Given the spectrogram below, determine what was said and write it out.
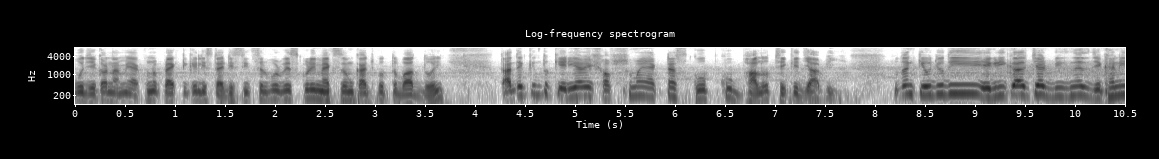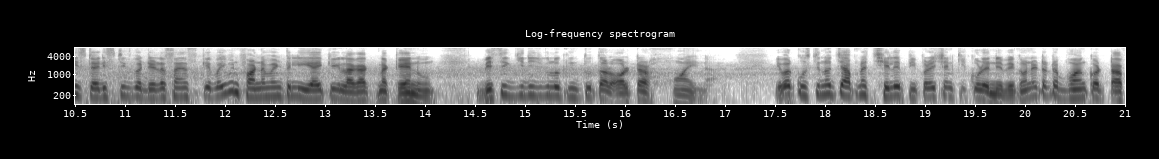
বোঝে, কারণ আমি এখনও প্র্যাকটিক্যালি স্ট্যাটিস্টিক্সের উপর বেস করেই ম্যাক্সিমাম কাজ করতে বাধ্য হই, তাদের কিন্তু কেরিয়ারে সবসময় একটা স্কোপ খুব ভালো থেকে যাবেই। সুতরাং কেউ যদি এগ্রিকালচার বিজনেস যেখানেই স্ট্যাটিস্টিক্স বা ডেটা সায়েন্সকে বা ইভেন ফান্ডামেন্টালি এআইকে লাগাক না কেন বেসিক জিনিসগুলো কিন্তু তার অল্টার হয় না। এবার কোশ্চেন হচ্ছে আপনার ছেলে প্রিপারেশন কী করে নেবে? কারণ এটা একটা ভয়ঙ্কর টাফ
